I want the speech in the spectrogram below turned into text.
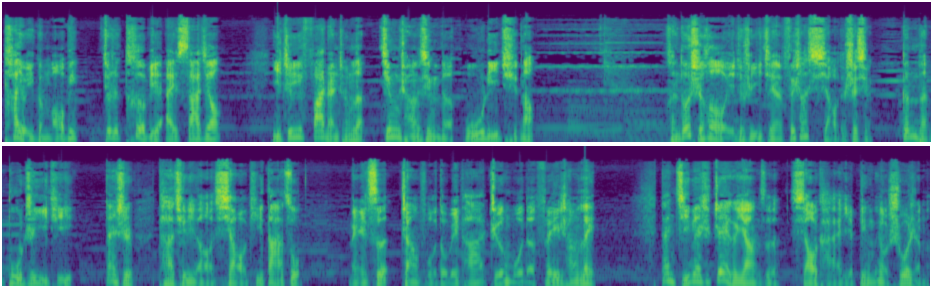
她有一个毛病，就是特别爱撒娇。以至于发展成了经常性的无理取闹。很多时候，也就是一件非常小的事情，根本不值一提，但是她却要小题大做。每次丈夫都被她折磨得非常累，但即便是这个样子，小凯也并没有说什么，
